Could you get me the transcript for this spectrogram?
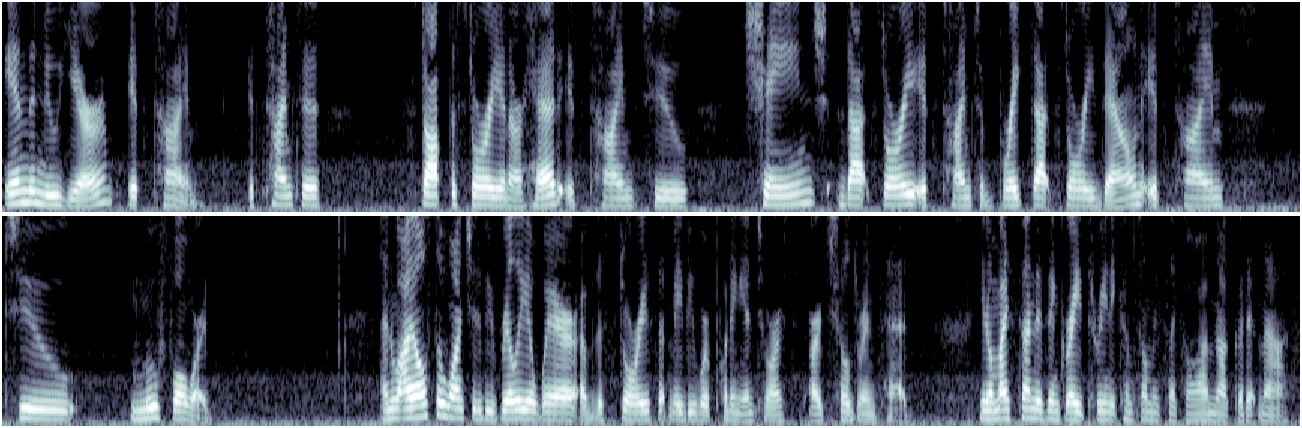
in the new year it's time. It's time to stop the story in our head. It's time to change that story it's time to break that story down it's time to move forward. And I also want you to be really aware of the stories that maybe we're putting into our, our children's heads. You know, my son is in grade three and he comes home, he's like, oh, I'm not good at math.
